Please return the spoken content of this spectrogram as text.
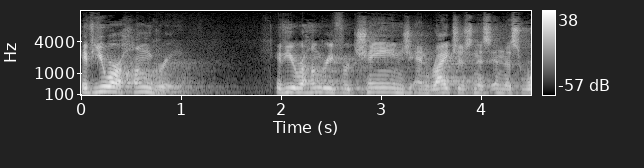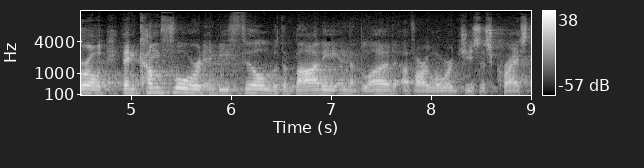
If you are hungry, if you are hungry for change and righteousness in this world, then come forward and be filled with the body and the blood of our Lord Jesus Christ.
